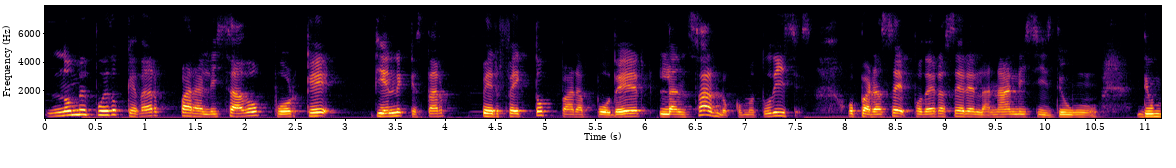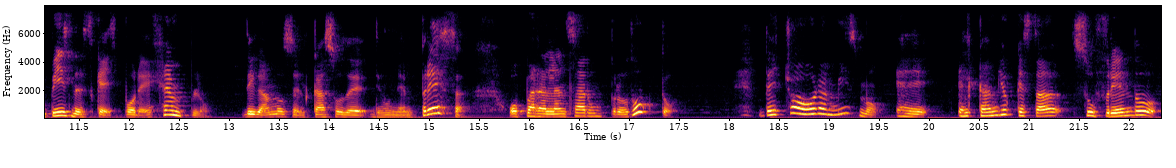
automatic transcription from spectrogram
No me puedo quedar paralizado porque tiene que estar perfecto para poder lanzarlo, como tú dices, o para poder hacer el análisis de un, de un business case, por ejemplo, digamos el caso de, una empresa, o para lanzar un producto. De hecho, ahora mismo, eh, el cambio que está sufriendo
